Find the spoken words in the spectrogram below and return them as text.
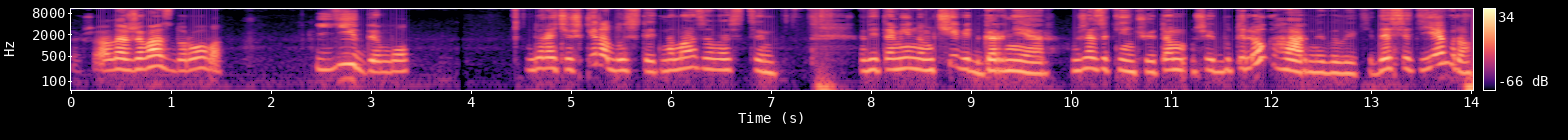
Так що, але жива, здорова. Їдемо. До речі, шкіра блистить, намазалась цим вітаміном Ч від Garnier. Вже закінчую. Там ще й бутильок гарний великий, 10 євро.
